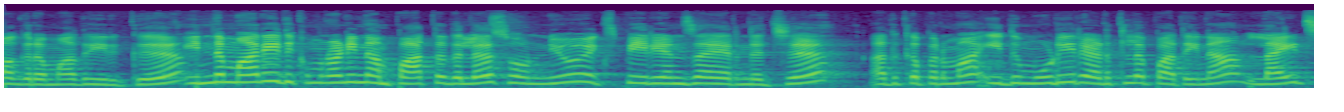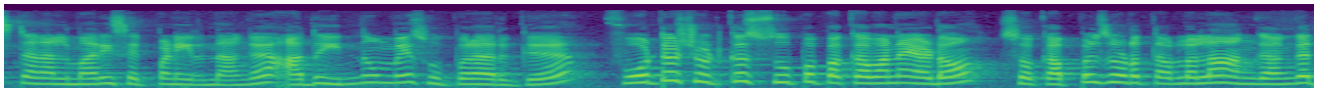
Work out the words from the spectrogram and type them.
ஆகுற மாதிரி இருக்குது இந்த மாதிரி இதுக்கு முன்னாடி நான் பார்த்ததில்ல. ஸோ நியூ எக்ஸ்பீரியன்ஸாக இருந்துச்சு. அதுக்கப்புறமா இது முடிகிற இடத்துல பார்த்தீங்கன்னா லைட்ஸ் டனல் மாதிரி செட் பண்ணியிருந்தாங்க. அது இன்னுமே சூப்பராக இருக்குது ஃபோட்டோ ஷூட்க்கு சூப்பர் பக்கமான இடம். ஸோ கப்பல்ஸோட தவளெல்லாம் அங்கங்கே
